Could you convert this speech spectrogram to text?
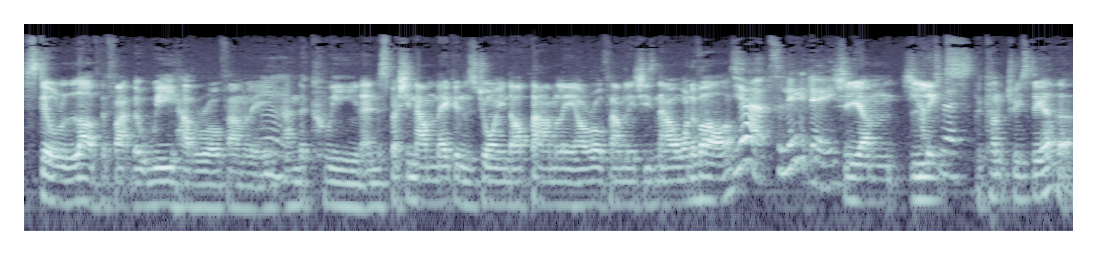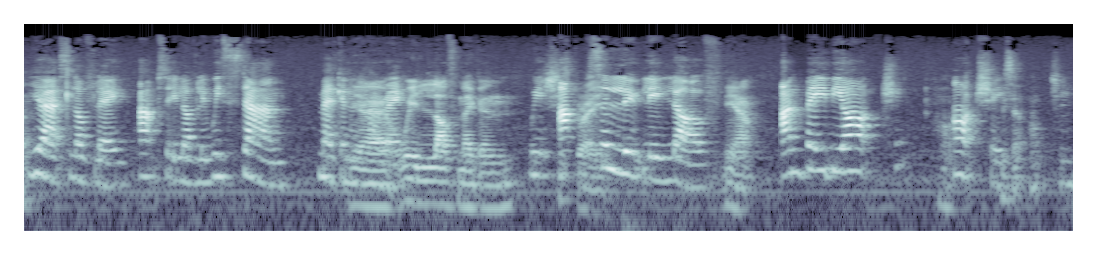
still love the fact that we have a royal family Mm. and the Queen, and especially now Meghan's joined our family, our royal family, she's now one of ours. yeah, absolutely. She um She links to- the countries together. yeah, it's lovely. Absolutely lovely. We stan Meghan and Yeah, Harry. we love Meghan. We She's great. absolutely love. Yeah. And baby Archie. Archie. Is that Archie?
